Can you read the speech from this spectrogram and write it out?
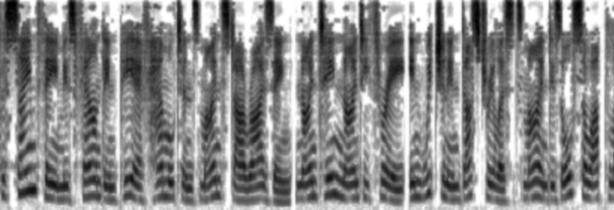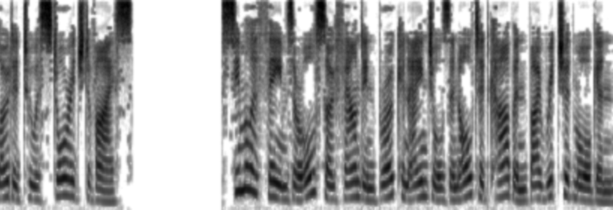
The same theme is found in P. F. Hamilton's Mindstar Rising 1993, in which an industrialist's mind is also uploaded to a storage device. Similar themes are also found in Broken Angels and Altered Carbon by Richard Morgan.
